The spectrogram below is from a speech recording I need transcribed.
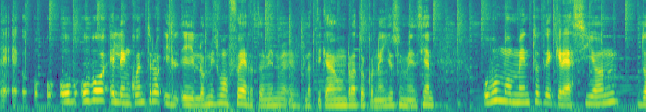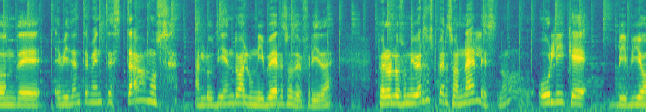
Eh, eh, hu- hu- hubo el encuentro y, lo mismo Fer, también me- platicaba un rato con ellos y me decían, hubo un momento de creación donde evidentemente estábamos aludiendo al universo de Frida, pero los universos personales, ¿no? Uli que vivió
